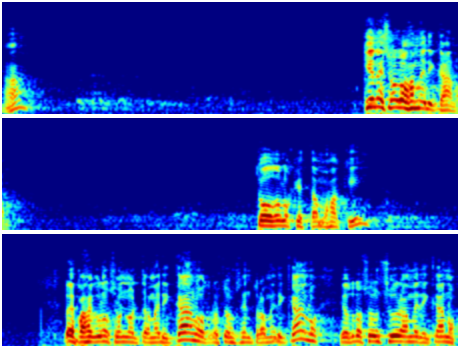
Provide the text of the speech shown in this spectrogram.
¿Ah? ¿Quiénes son los americanos? Todos los que estamos aquí. Lo que pasa es que unos son norteamericanos, otros son centroamericanos y otros son suramericanos.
